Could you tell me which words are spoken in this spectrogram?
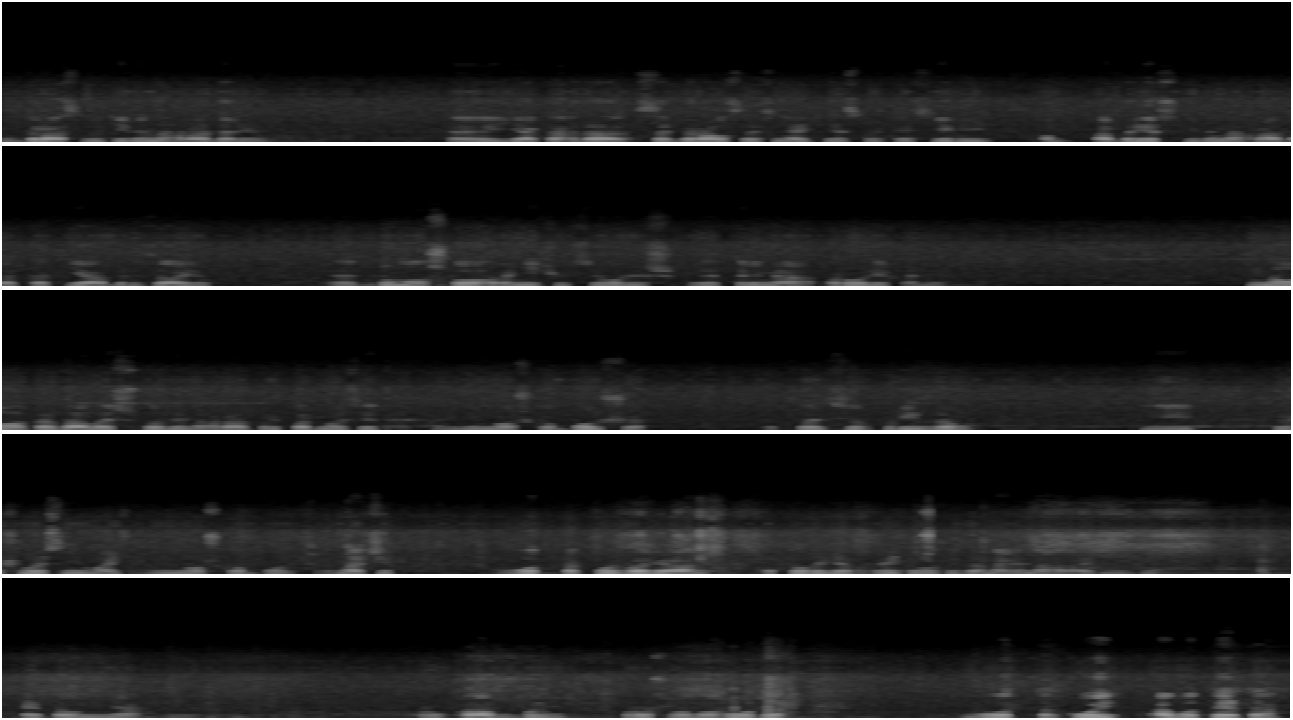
Здравствуйте, виноградари! Э, я когда собирался снять несколько серий обрезки винограда, как я обрезаю, э, думал, что ограничу всего лишь э, тремя роликами. Но оказалось, что виноград преподносит немножко больше так сказать, сюрпризов и пришлось снимать немножко больше. Значит, вот такой вариант, который я встретил у тебя на винограднике. Это у меня рукав был прошлого года. Вот такой. А вот это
